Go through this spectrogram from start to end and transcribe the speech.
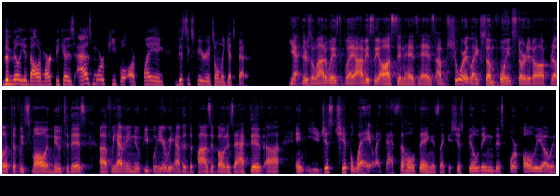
the million dollar mark because as more people are playing, this experience only gets better. Yeah, there's a lot of ways to play. Obviously, Austin has has I'm sure at like some point started off relatively small and new to this. Uh, if we have any new people here, we have the deposit bonus active, uh, and you just chip away. Like that's the whole thing. It's like it's just building this portfolio and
